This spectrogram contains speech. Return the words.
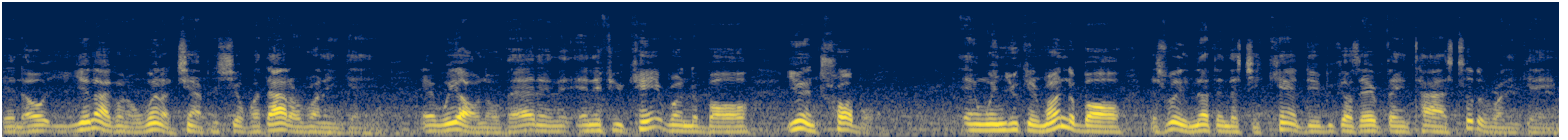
You know, you're not going to win a championship without a running game, and we all know that. And and if you can't run the ball, you're in trouble. And when you can run the ball, there's really nothing that you can't do because everything ties to the running game.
